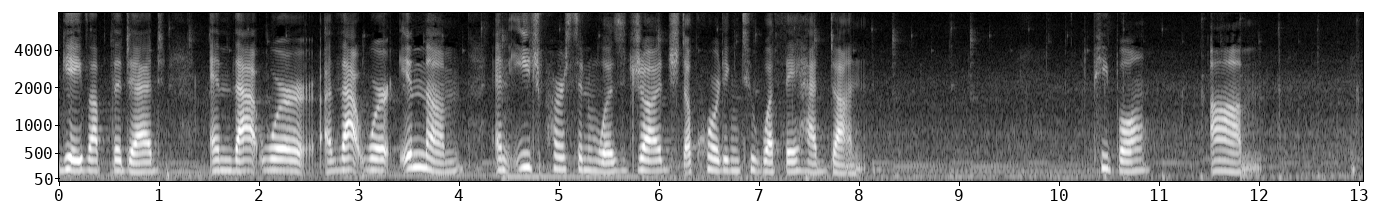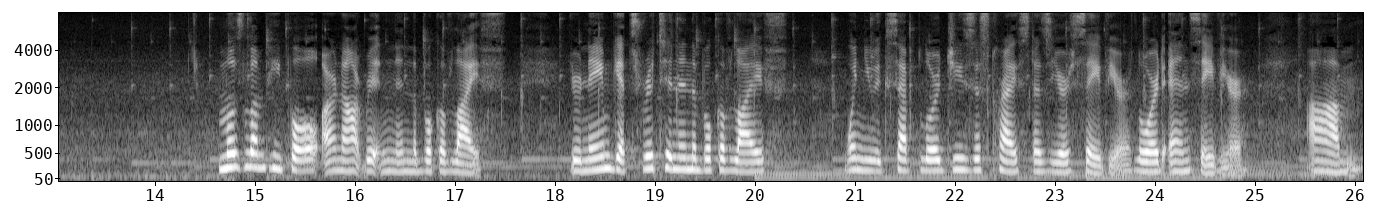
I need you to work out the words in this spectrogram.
gave up the dead and that were that were in them and each person was judged according to what they had done. People um, muslim people are not written in the book of life. Your name gets written in the book of life when you accept lord jesus christ as your savior lord and savior um,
